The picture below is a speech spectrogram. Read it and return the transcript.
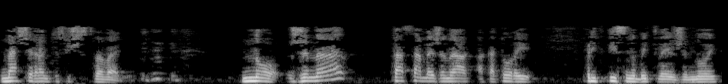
наши рамки существования. Но жена, та самая жена, о которой предписано быть твоей женой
